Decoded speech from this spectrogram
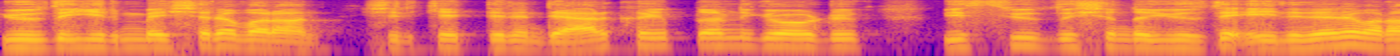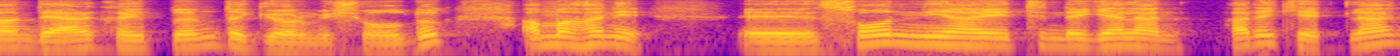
%25'lere varan şirketlerin değer kayıplarını gördük. BIST 100 dışında %50'lere varan değer kayıplarını da görmüş olduk. Ama hani e, son nihayetinde gelen hareketler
